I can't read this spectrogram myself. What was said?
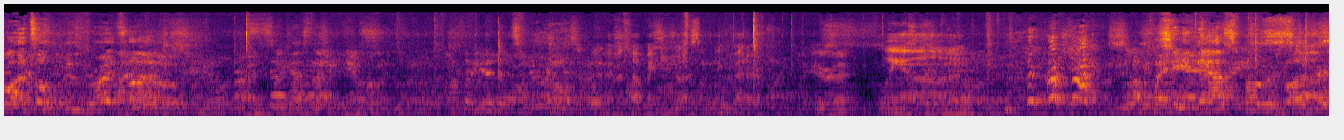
Well, I told him his right side. Alright, so I guess that. Yeah, I was hoping to draw something better. you're right. Leon. I'll play Cheap the ass motherfucker.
